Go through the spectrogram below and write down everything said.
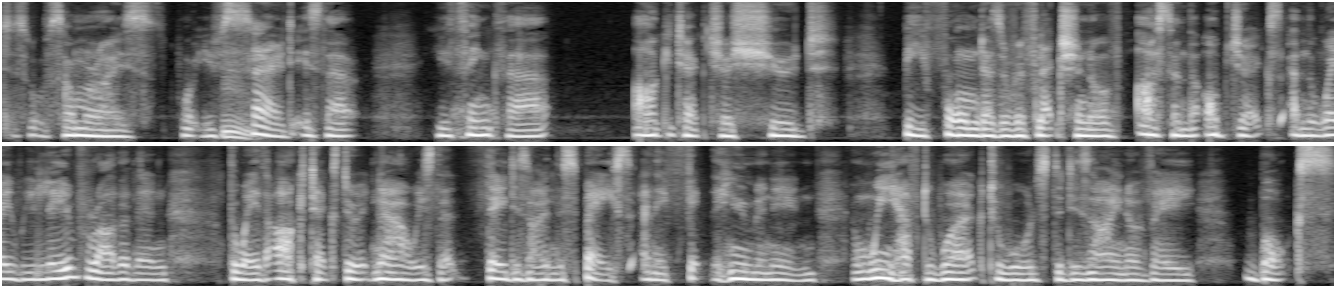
to sort of summarize what you've Hmm. said is that you think that architecture should be formed as a reflection of us and the objects and the way we live rather than the way that architects do it now is that they design the space and they fit the human in and we have to work towards the design of a box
